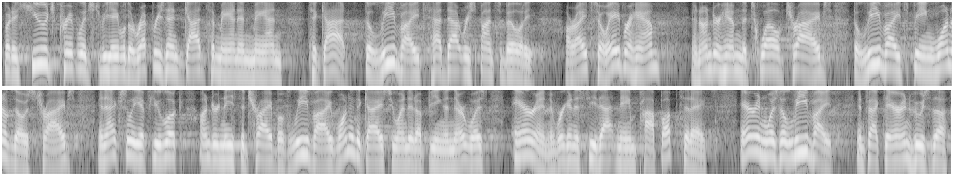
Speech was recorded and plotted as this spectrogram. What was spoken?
but a huge privilege to be able to represent God to man and man to God. The Levites had that responsibility. All right. So Abraham, and under him the 12 tribes, the Levites being one of those tribes. And actually, if you look underneath the tribe of Levi, one of the guys who ended up being in there was Aaron, and we're going to see that name pop up today. Aaron was a Levite. In fact, Aaron, who's the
